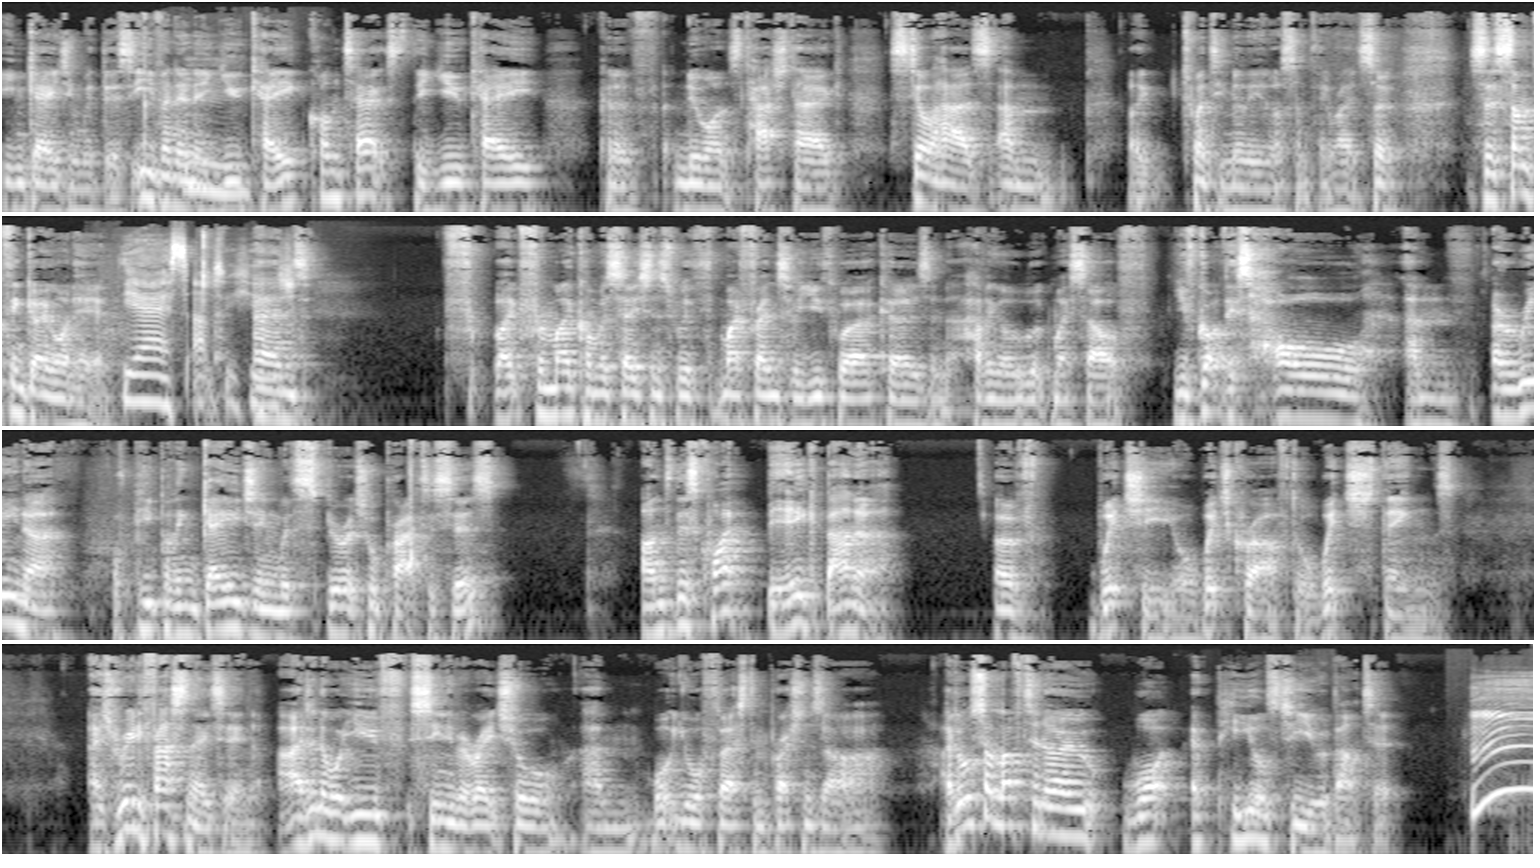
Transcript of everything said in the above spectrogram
engaging with this, even in mm. a UK context. The UK kind of nuanced hashtag still has um, like 20 million or something, right? So, so there's something going on here. Yes, absolutely huge. And f- like from my conversations with my friends who are youth workers and having a look myself, you've got this whole um, arena of people engaging with spiritual practices under this quite big banner of witchy or witchcraft or witch things. It's really fascinating. I don't know what you've seen of it, Rachel, um, what your first impressions are. I'd also love to know what appeals to you about it. Mm,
